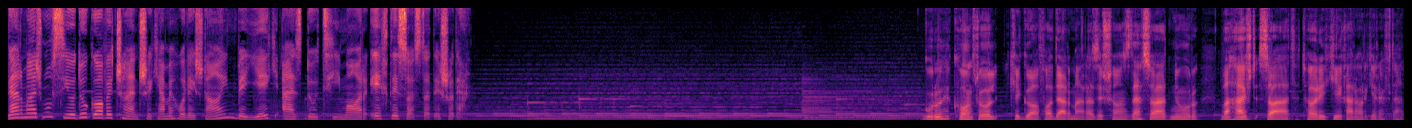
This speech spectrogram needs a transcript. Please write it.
در مجموع 32 گاو چند شکم هولشتاین به یک از دو تیمار اختصاص داده شدند. گروه کنترل که گاوها در معرض 16 ساعت نور و 8 ساعت تاریکی قرار گرفتند.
